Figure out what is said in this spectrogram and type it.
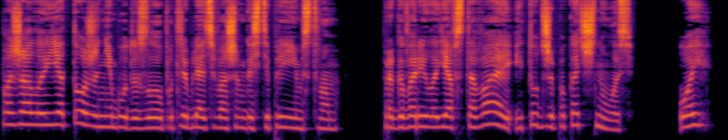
«Пожалуй, я тоже не буду злоупотреблять вашим гостеприимством», проговорила я, вставая, и тут же покачнулась. «Ой».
